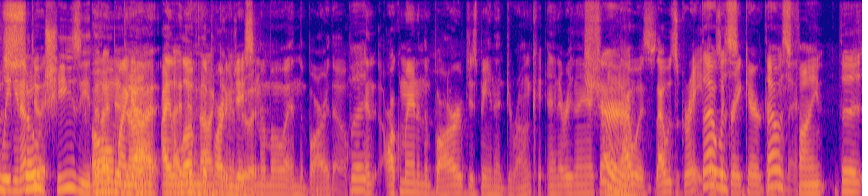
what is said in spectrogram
it was leading so up to it. cheesy that oh I did my not. god, I, love the part of into Jason it. Momoa in the bar though, But- and Aquaman in the bar just being a drunk and everything like that. Sure. That was that was great. That, was, a great character. That was fine. The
